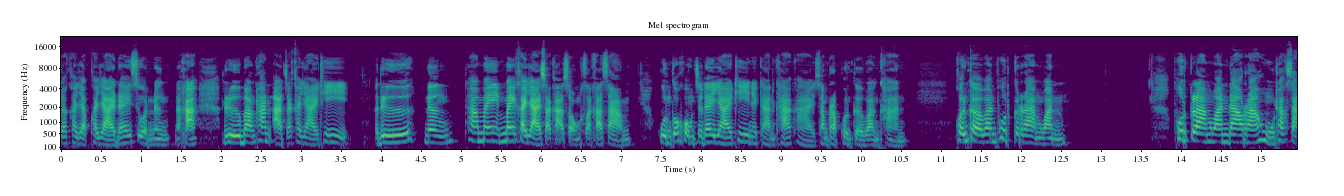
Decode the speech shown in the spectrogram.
จะขยับขยายได้ส่วนหนึ่งนะคะ หรือบางท่านอาจจะขยายที่ หรือหนึ่งถ้าไม่ไม่ขยายสาขาสองสาขาสามคุณก็คงจะได้ย้ายที่ในการค้าขายสำหรับคนเกิดวันคาร คนเกิดวันพุธกลางวันพุธกลางวันดาวราหูทักษะ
